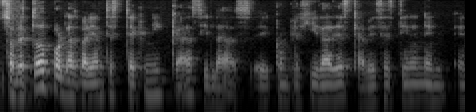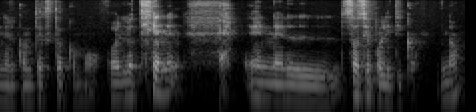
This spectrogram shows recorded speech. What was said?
sobre todo por las variantes técnicas y las eh, complejidades que a veces tienen en, el contexto como hoy lo tienen en el sociopolítico, ¿no?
